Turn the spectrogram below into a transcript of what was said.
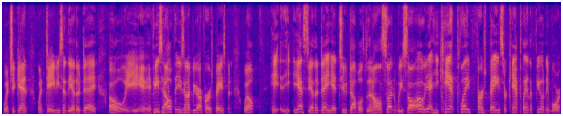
which again, when Davey said the other day, oh, if he's healthy, he's going to be our first baseman. Well, he, he, yes, the other day he had two doubles, but then all of a sudden we saw, oh yeah, he can't play first base or can't play in the field anymore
